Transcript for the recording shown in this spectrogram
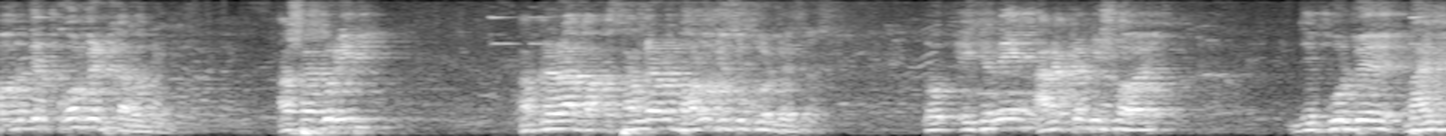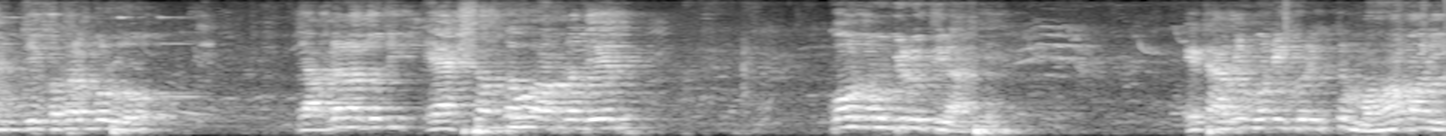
আপনাদের কর্মের কারণে। আশা করি আপনারা সামনে আরও ভালো কিছু করবেন। তো এখানে আরেকটা বিষয়, যে পূর্বে ভাই যে কথাটা বলল যে আপনারা যদি এক সপ্তাহ আপনাদের কর্মবিরতি রাখেন এটা আমি মনে করি একটা মহামারী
